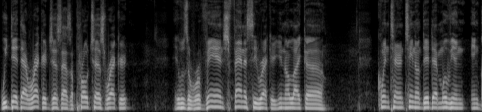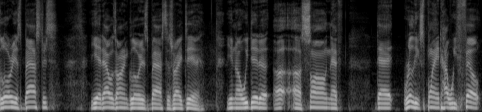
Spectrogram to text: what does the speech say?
we did that record just as a protest record. It was a revenge fantasy record, you know, like uh, Quentin Tarantino did that movie in Inglourious Basterds. Yeah, that was our Inglourious Basterds right there. You know, we did a, a a song that that really explained how we felt,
